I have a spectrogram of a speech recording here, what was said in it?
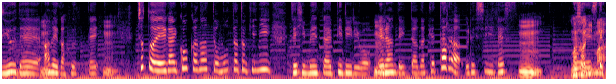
梅雨でうん。雨が降って、うん。ちょっと映画行こうかなって思った時にぜひ明太ピリリを選んでいただけたら嬉しいです、うん、まさにま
